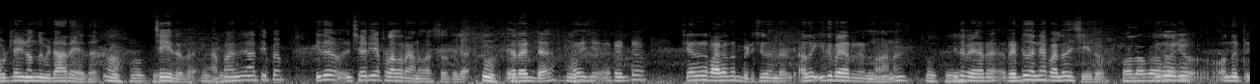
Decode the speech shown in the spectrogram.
ഔട്ട്ലൈൻ ഒന്നും വിടാതെ അത് ചെയ്തത്. അപ്പം അതിനകത്ത് ഇപ്പം ഇത് ചെറിയ ഫ്ലവറാണ് ആണ് വസ്തുത്തിൽ റെഡ് റെഡ് ചെയ്തത് പലതും പിടിച്ചിട്ടുണ്ട് അത് ഇത് വേറെ എണ്ണമാണ്. ഇത് വേറെ റെഡ് തന്നെ പലത് ചെയ്തു. ഇതൊരു വന്നിട്ട്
